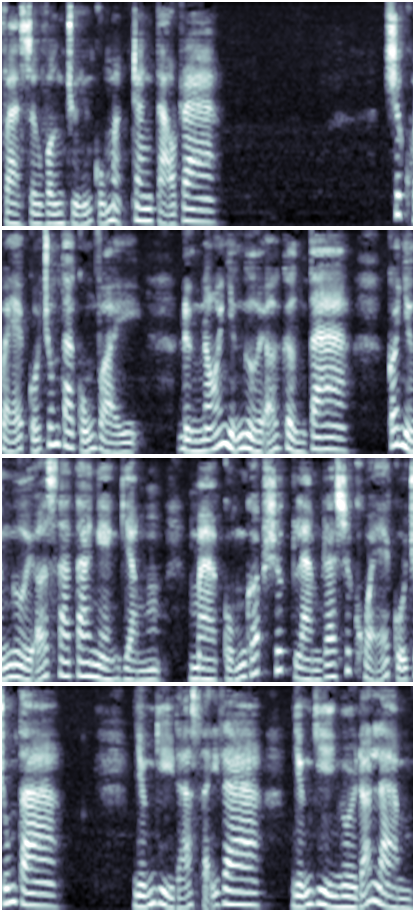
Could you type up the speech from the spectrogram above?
và sự vận chuyển của mặt trăng tạo ra. Sức khỏe của chúng ta cũng vậy, đừng nói những người ở gần ta, có những người ở xa ta ngàn dặm mà cũng góp sức làm ra sức khỏe của chúng ta. Những gì đã xảy ra, những gì người đó làm,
